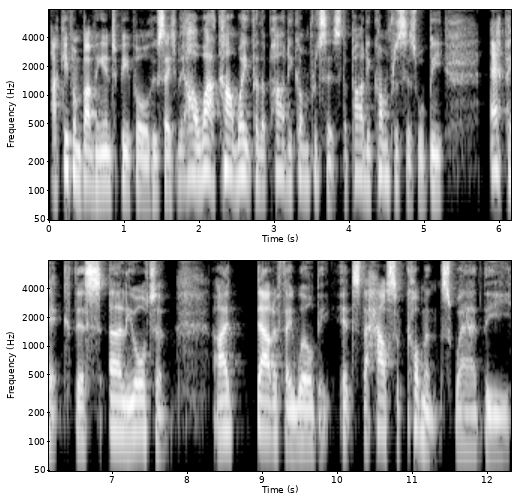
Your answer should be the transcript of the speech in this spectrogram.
I keep on bumping into people who say to me, Oh, wow, I can't wait for the party conferences. The party conferences will be epic this early autumn. I doubt if they will be. It's the House of Commons where the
